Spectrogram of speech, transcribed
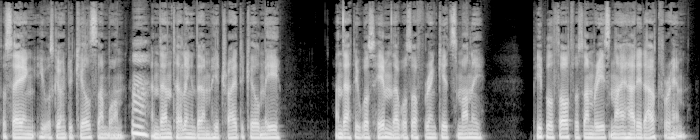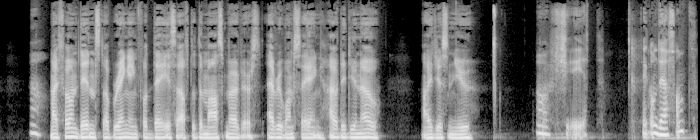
for saying he was going to kill someone, Ah, and then telling them he tried to kill me, and that it was him that was offering kids money. People thought for some reason I had it out for him. Ah. My phone didn't stop ringing for days after the mass murders, everyone saying, How did you know? I just knew. Å, shit. Tenk om det er sant.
